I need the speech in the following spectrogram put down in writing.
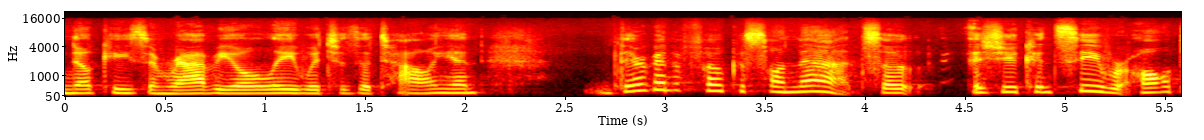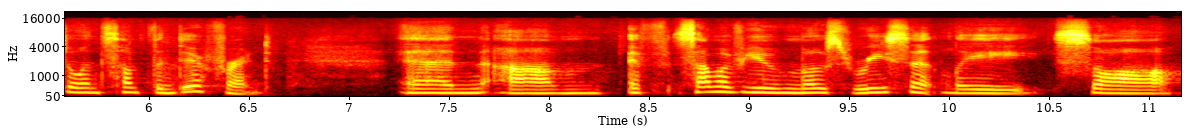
gnocchis and ravioli, which is Italian. They're going to focus on that. So, as you can see, we're all doing something different. And um, if some of you most recently saw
